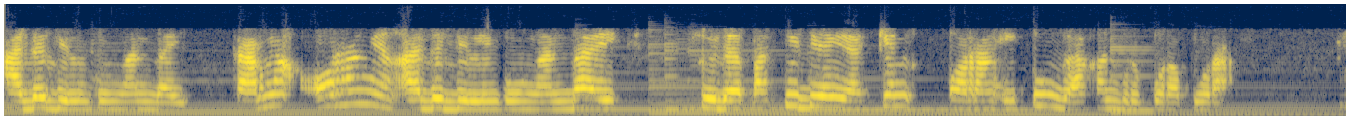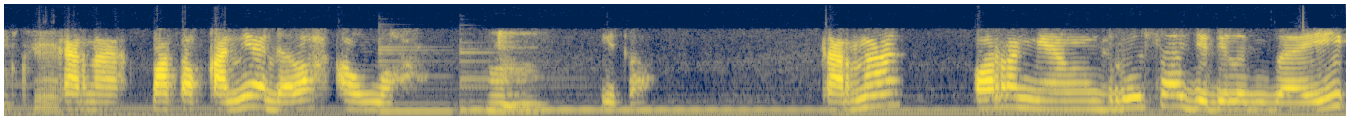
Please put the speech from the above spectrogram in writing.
ada di lingkungan baik. Karena orang yang ada di lingkungan baik sudah pasti dia yakin orang itu nggak akan berpura-pura. Okay. karena patokannya adalah Allah. Hmm. gitu. Karena orang yang berusaha jadi lebih baik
